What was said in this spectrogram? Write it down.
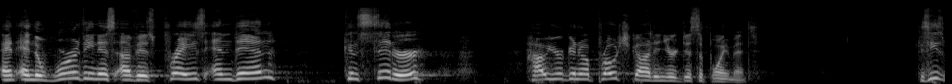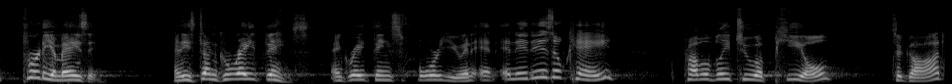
and, and the worthiness of his praise, and then consider how you're going to approach God in your disappointment. Because he's pretty amazing. And He's done great things and great things for you. And, and, and it is okay, probably, to appeal to God,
